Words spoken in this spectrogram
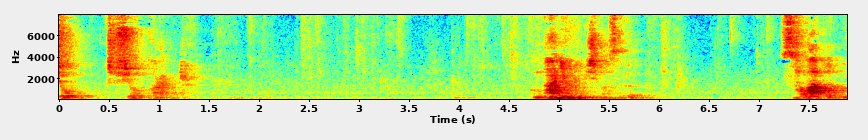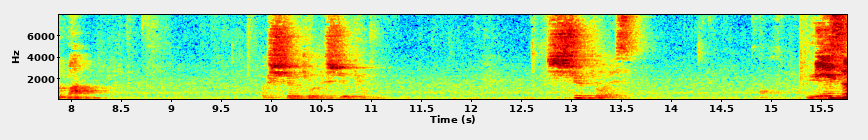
塩塩辛い。何を意味します？沢と沼。宗教です宗教。宗教です。水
